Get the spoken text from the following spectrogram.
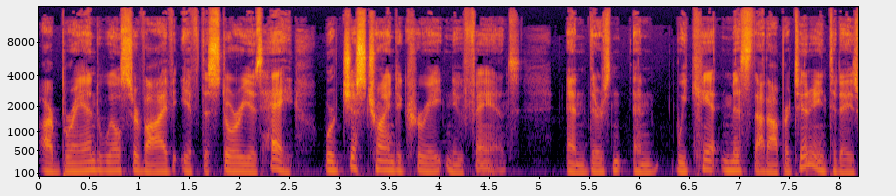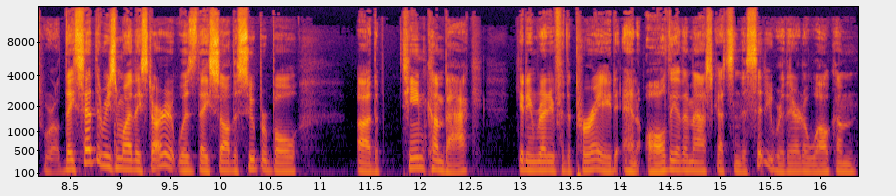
our brand will survive if the story is, hey, we're just trying to create new fans. And there's and we can't miss that opportunity in today's world. They said the reason why they started it was they saw the Super Bowl, uh, the team come back, getting ready for the parade, and all the other mascots in the city were there to welcome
